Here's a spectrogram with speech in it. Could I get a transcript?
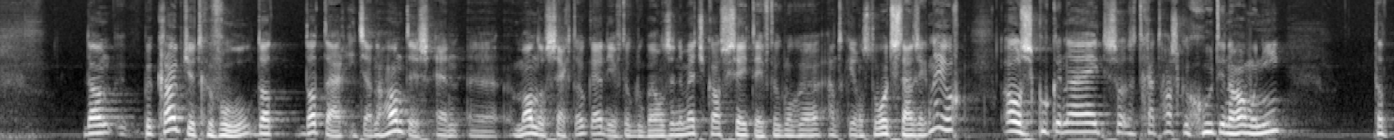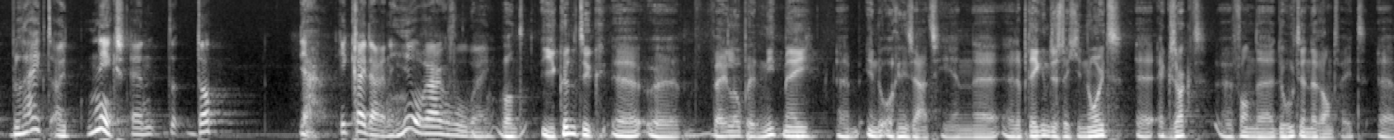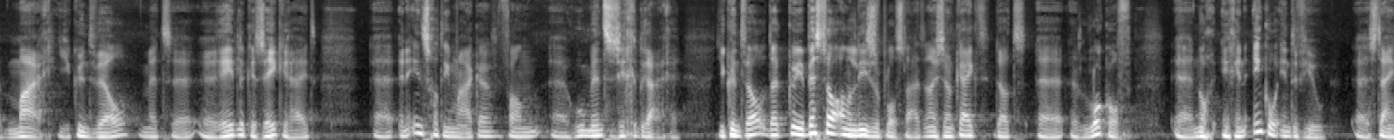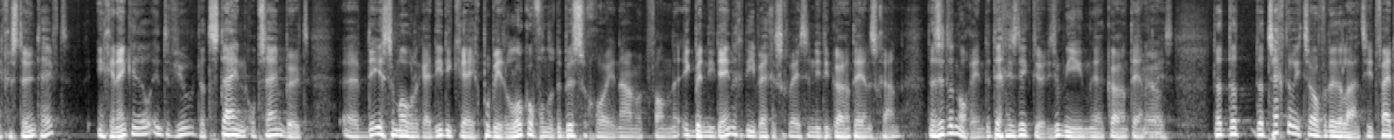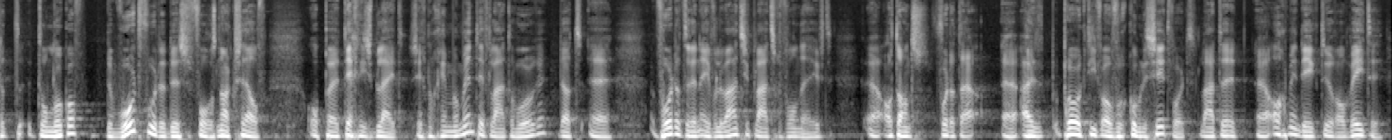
dan bekruipt je het gevoel dat, dat daar iets aan de hand is. En eh, Manders zegt ook, hè, die heeft ook nog bij ons in de matchcast gezeten, heeft ook nog een aantal keer ons te woord staan. Zegt, nee hoor, alles is koekenij, het, gaat hartstikke goed in harmonie. Dat blijkt uit niks. En dat, dat ja, ik krijg daar een heel raar gevoel bij. Want je kunt natuurlijk, eh, eh, wij lopen niet mee eh, in de organisatie. En dat betekent dus dat je nooit exact van de, de hoed en de rand weet. Maar je kunt wel met redelijke zekerheid een inschatting maken van hoe mensen zich gedragen. Je kunt wel, daar kun je best wel analyses op loslaten. En als je dan kijkt dat Lokhoff nog in geen enkel interview Stijn gesteund heeft. In geen enkel interview. Dat Stijn op zijn beurt eh, de eerste mogelijkheid die hij kreeg probeerde Lokhoff onder de bus te gooien. Namelijk van, eh, ik ben niet de enige die weg is geweest en niet in quarantaine is gegaan. Daar zit er nog in. De technisch directeur, die is ook niet in eh, quarantaine Ja. geweest. Dat, dat, dat zegt wel iets over de relatie. Het feit dat Ton Lokhoff, de woordvoerder dus volgens NAC zelf, op technisch beleid zich nog geen moment heeft laten horen. Dat voordat er een evaluatie plaatsgevonden heeft, althans voordat daar uit, proactief over gecommuniceerd wordt, laat de eh, algemeen directeur al weten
